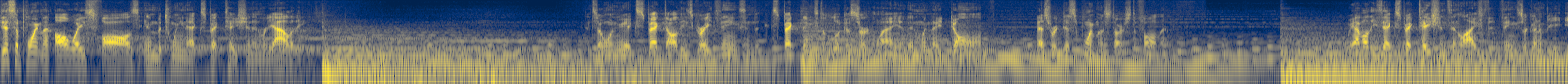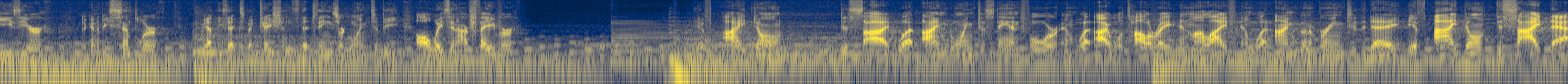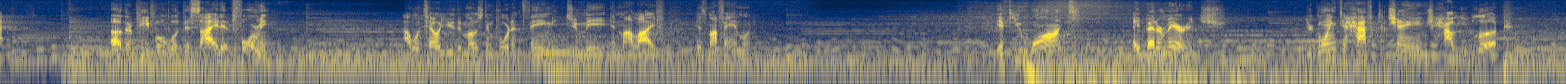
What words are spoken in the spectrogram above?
disappointment always falls in between expectation and reality. And so when we expect all these great things and expect things to look a certain way, and then when they don't, that's where disappointment starts to fall in. We have all these expectations in life that things are going to be easier, they're going to be simpler. We have these expectations that things are going to be always in our favor. If I don't decide what I'm going to stand for and what I will tolerate in my life and what I'm going to bring to the day, if I don't decide that, other people will decide it for me. I will tell you the most important thing to me in my life is my family. If you want a better marriage, you're going to have to change how you look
